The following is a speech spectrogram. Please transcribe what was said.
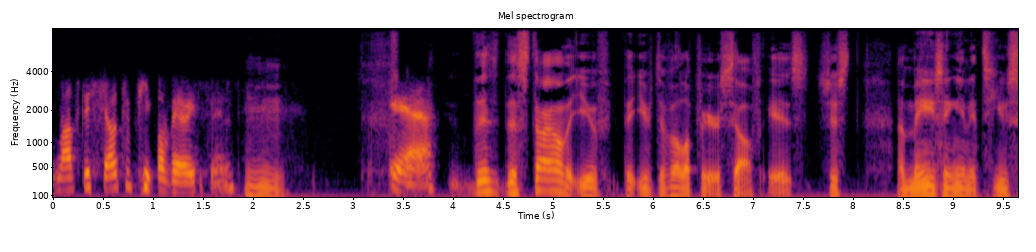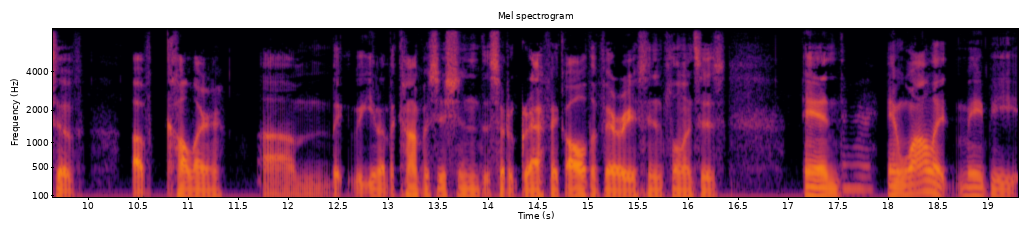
love to show to people very soon. Mm. Yeah. This the style that you've that you've developed for yourself is just amazing in its use of of color, um, the, the, you know the composition, the sort of graphic, all the various influences, and mm-hmm. and while it may be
